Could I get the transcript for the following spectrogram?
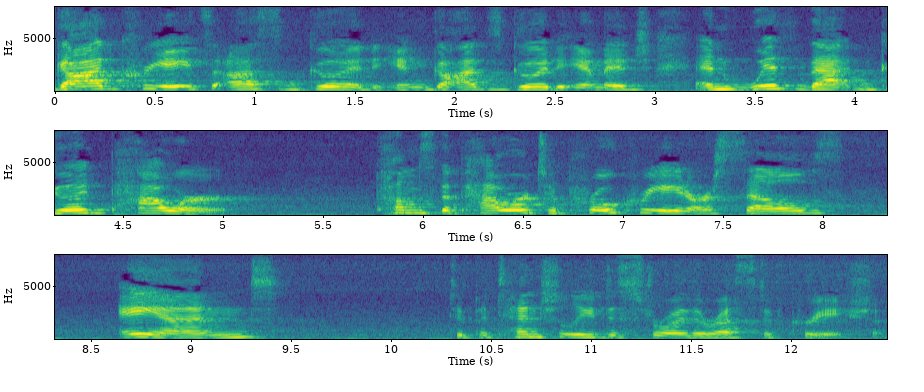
God creates us good in God's good image. And with that good power comes the power to procreate ourselves and to potentially destroy the rest of creation.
